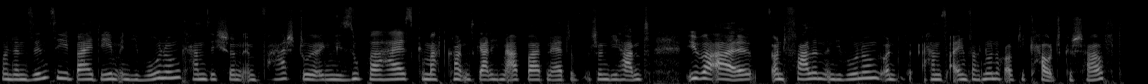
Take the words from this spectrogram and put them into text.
Und dann sind sie bei dem in die Wohnung, haben sich schon im Fahrstuhl irgendwie super heiß gemacht, konnten es gar nicht mehr abwarten. Er hatte schon die Hand überall und fallen in die Wohnung und haben es einfach nur noch auf die Couch geschafft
